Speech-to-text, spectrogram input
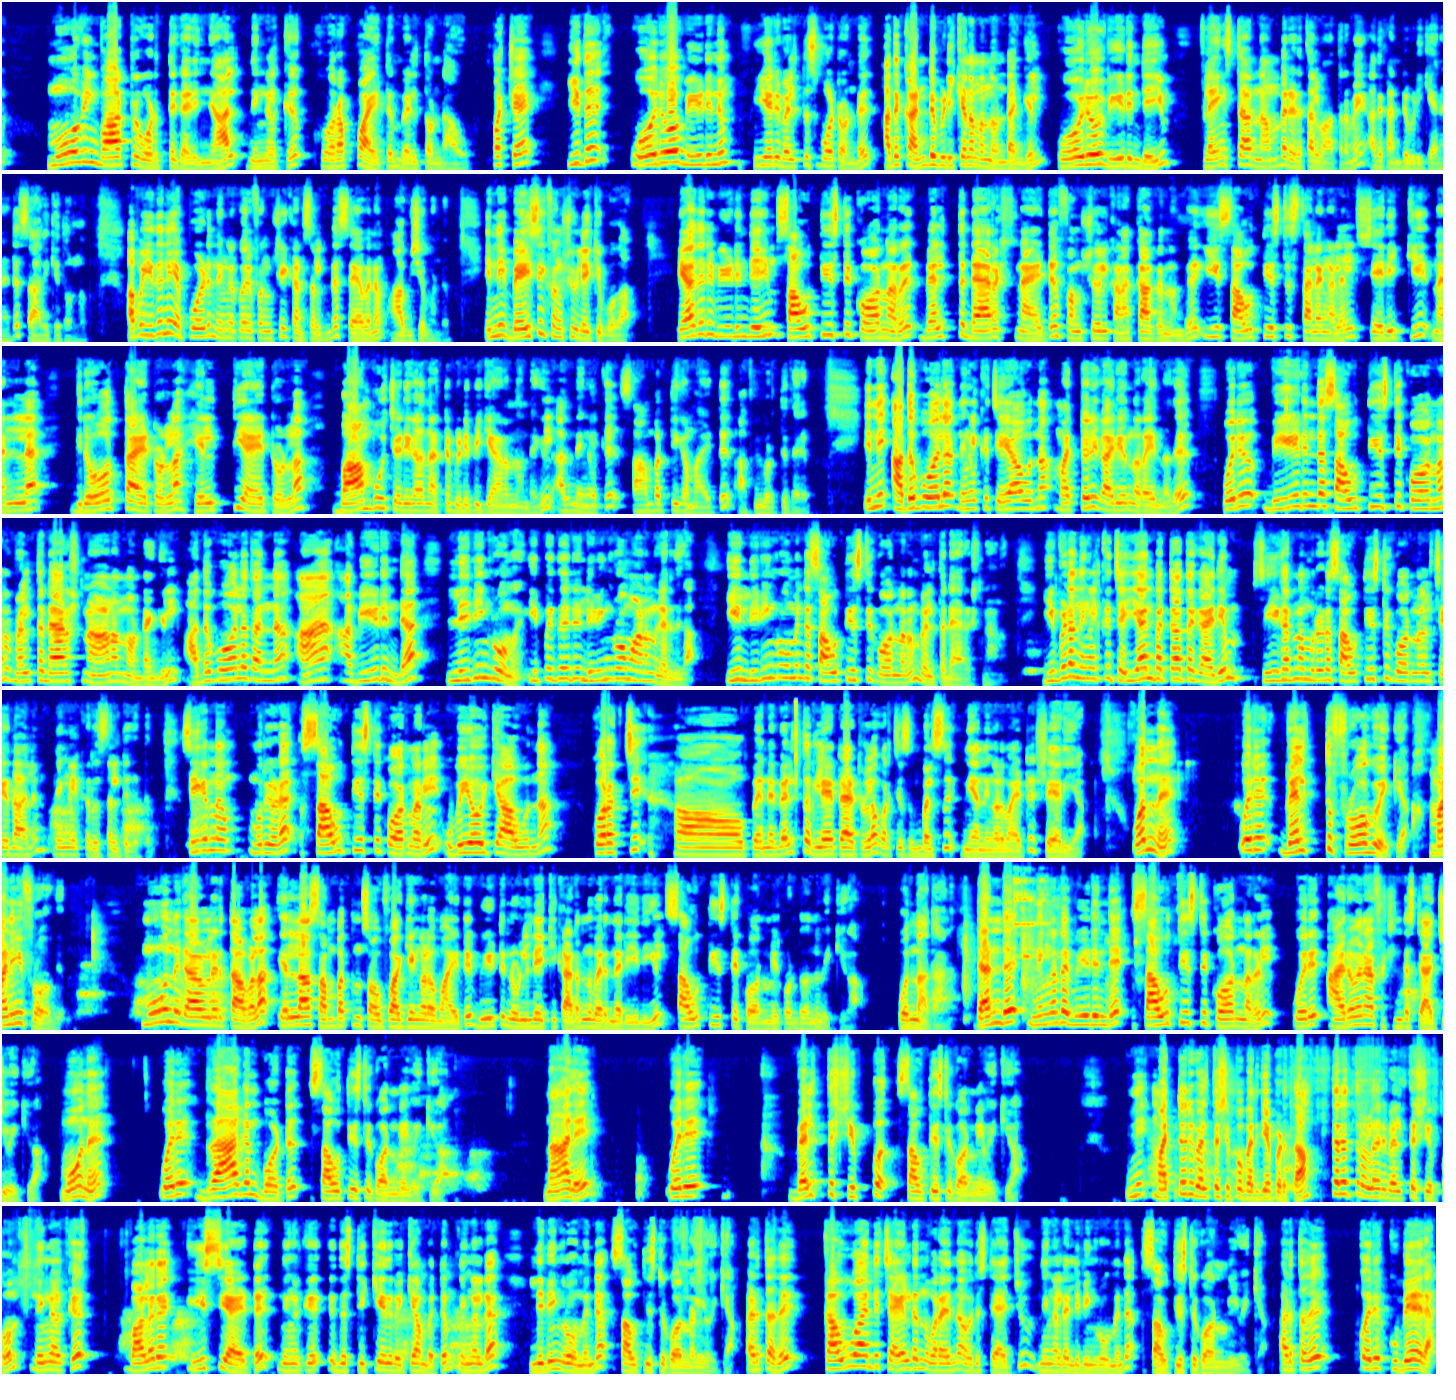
മൂവിങ് വാട്ടർ കൊടുത്തു കഴിഞ്ഞാൽ നിങ്ങൾക്ക് ഉറപ്പായിട്ടും വെൽത്ത് ഉണ്ടാവും. പക്ഷേ ഇത് ഓരോ വീടിനും ഈ ഒരു വെൽത്ത് സ്പോട്ട് ഉണ്ട്. അത് കണ്ടുപിടിക്കണമെന്നുണ്ടെങ്കിൽ ഓരോ വീടിന്റെയും ഫ്ലൈങ് സ്റ്റാർ നമ്പർ എടുത്താൽ മാത്രമേ അത് കണ്ടുപിടിക്കാനായിട്ട് സാധിക്കത്തുള്ളൂ. അപ്പോൾ ഇതിന് എപ്പോഴും നിങ്ങൾക്ക് ഒരു ഫംഗ്ഷൻ കൺസൾട്ടന്റെ സേവനം ആവശ്യമുണ്ട്. ഇനി ബേസിക് ഫംഗ്ഷനിലേക്ക് പോകാം. ഏതൊരു വീടിന്റെയും സൗത്ത് ഈസ്റ്റ് കോർണർ വെൽത്ത് ഡയറക്ഷനായിട്ട് ഫംഗ്ഷനിൽ കണക്കാക്കുന്നുണ്ട്. ഈ സൗത്ത് ഈസ്റ്റ് സ്ഥലങ്ങളിൽ ശരിക്ക് നല്ല ഗ്രോത്ത് ആയിട്ടുള്ള ഹെൽത്തി ആയിട്ടുള്ള ബാംബു ചെടികൾ നട്ടുപിടിപ്പിക്കുകയാണെന്നുണ്ടെങ്കിൽ അത് നിങ്ങൾക്ക് സാമ്പത്തികമായിട്ട് അഭിവൃദ്ധി തരും. ഇനി അതുപോലെ നിങ്ങൾക്ക് ചെയ്യാവുന്ന മറ്റൊരു കാര്യം എന്ന് പറയുന്നത് ഒരു വീടിന്റെ south east corner wealth direction ആണെന്നുണ്ടെങ്കിൽ അതുപോലെ തന്നെ ആ വീടിന്റെ ലിവിംഗ് റൂം ഇപ്പം ഇതൊരു ലിവിംഗ് റൂം ആണെന്ന് കരുതുക. ഈ ലിവിംഗ് റൂമിന്റെ സൗത്ത് ഈസ്റ്റ് കോർണറും വെൽത്ത് ഡയറക്ഷൻ ആണ്. ഇവിടെ നിങ്ങൾക്ക് ചെയ്യാൻ പറ്റാത്ത കാര്യം സ്വീകരണ മുറിയുടെ സൗത്ത് ഈസ്റ്റ് കോർണറിൽ ചെയ്താലും നിങ്ങൾക്ക് റിസൾട്ട് കിട്ടും. സ്വീകരണ മുറിയുടെ സൗത്ത് ഈസ്റ്റ് കോർണറിൽ ഉപയോഗിക്കാവുന്ന കുറച്ച് പിന്നെ വെൽത്ത് റിലേറ്റഡ് ആയിട്ടുള്ള കുറച്ച് സിമ്പിൾസ് ഞാൻ നിങ്ങളുമായിട്ട് ഷെയർ ചെയ്യാം. ഒന്ന് ഒരു വെൽത്ത് ഫ്രോഗ് വയ്ക്കുക മണി ഫ്രോഗ് മൂന്ന് കാലുള്ളൊരു തവള എല്ലാ സമ്പത്തും സൗഭാഗ്യങ്ങളുമായിട്ട് വീട്ടിനുള്ളിലേക്ക് കടന്നു വരുന്ന രീതിയിൽ സൗത്ത് ഈസ്റ്റ് കോർണറിൽ കൊണ്ടുവന്ന് വെക്കുക. ഒന്ന് അതാണ് രണ്ട് നിങ്ങളുടെ വീടിന്റെ സൗത്ത് ഈസ്റ്റ് കോർണറിൽ ഒരു അരോന ഫിഷിന്റെ സ്റ്റാച്ചു വെക്കുക. മൂന്ന് ഒരു ഡ്രാഗൺ ബോട്ട് സൗത്ത് ഈസ്റ്റ് കോർണറിൽ വെക്കുക. നാല് ഒരു വെൽത്ത് ഷിപ്പ് സൗത്ത് ഈസ്റ്റ് കോർണറിൽ വെക്കുക. ഇനി മറ്റൊരു വെൽത്ത് ഷിപ്പ് പരിചയപ്പെടുത്താം. ഇത്തരത്തിലുള്ള ഒരു വെൽത്ത് ഷിപ്പും നിങ്ങൾക്ക് വളരെ ഈസി ആയിട്ട് നിങ്ങൾക്ക് ഇത് സ്റ്റിക്ക് ചെയ്ത് വെക്കാൻ പറ്റും. നിങ്ങളുടെ ലിവിംഗ് റൂമിന്റെ സൗത്ത് ഈസ്റ്റ് കോർണറിൽ വെക്കാം. അടുത്തത് കൗ ആൻഡ് ചൈൽഡ് എന്ന് പറയുന്ന ഒരു സ്റ്റാച്ചു നിങ്ങളുടെ ലിവിംഗ് റൂമിന്റെ സൗത്ത് ഈസ്റ്റ് കോർണറിൽ വെക്കാം. അടുത്തത് ഒരു കുബേര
